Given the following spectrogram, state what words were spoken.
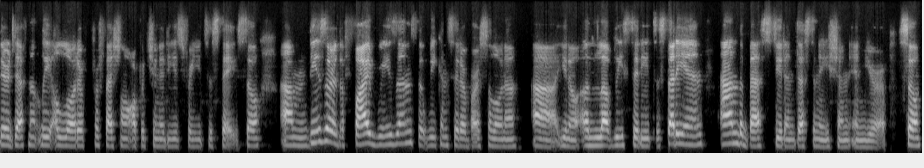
there are definitely a lot of professional opportunities for you to stay. So um, these are the five reasons that we consider Barcelona, uh, you know, a lovely city to study in and the best student destination in Europe. So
